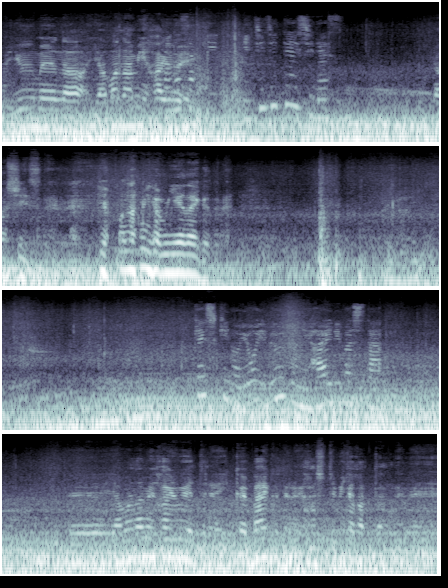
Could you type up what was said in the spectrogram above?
の有名な山並ハイウそのェイ先一時停止です。らしいですね。山並みが見えないけどね。景色の良いルートに入りました。で山並ハイウェイってね一回バイクでね走ってみたかったんでね。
